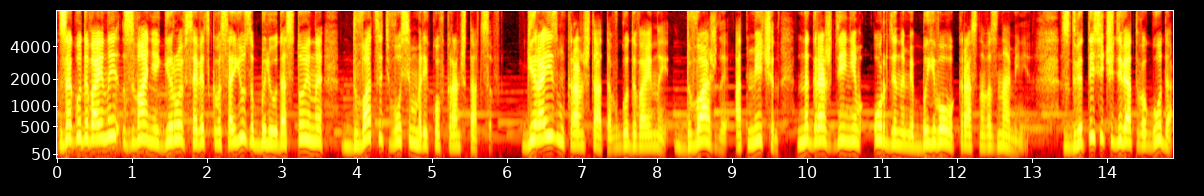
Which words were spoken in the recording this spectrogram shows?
За годы войны звания Героев Советского Союза были удостоены 28 моряков-кронштадтцев – Героизм Кронштадта в годы войны дважды отмечен награждением орденами Боевого Красного Знамени. С 2009 года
